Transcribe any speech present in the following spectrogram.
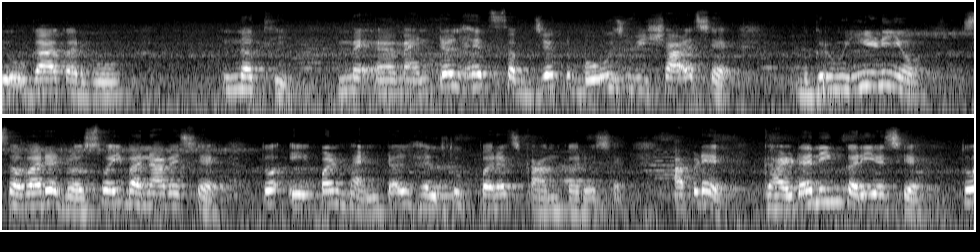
યોગા કરવું નથી. મેન્ટલ હેલ્થ સબ્જેક્ટ બહુ જ વિશાળ છે. ગૃહિણીઓ સવારે રસોઈ બનાવે છે, તો એ પણ મેન્ટલ હેલ્થ ઉપર જ કામ કરે છે. આપણે ગાર્ડનિંગ કરીએ છીએ, તો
